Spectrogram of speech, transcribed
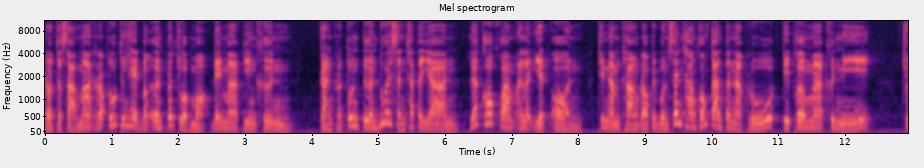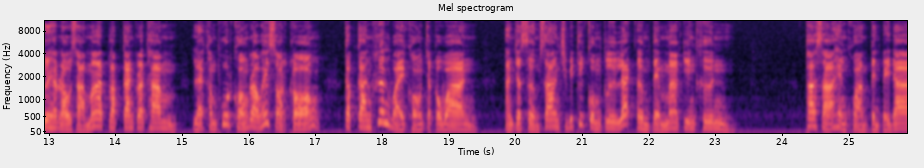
เราจะสามารถรับรู้ถึงเหตุบังเอิญประจวบเหมาะได้มากยิ่งขึ้น การกระตุ้นเตือนด้วยสัญชาตญาณและข้อความอันละเอียดอ่อน ที่นำทางเราไปบนเส้นทางของการตระหนักรู้ที่เพิ่มมากขึ้นนี้ ช่วยให้เราสามารถปรับการกระทำและคำพูดของเราให้สอดคล้อง กับการเคลื่อนไหวของจักรวาล อันจะเสริมสร้างชีวิตที่กลมกลืนและเติมเต็มมากยิ่งขึ้น ภาษาแห่งความเป็นไปได้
